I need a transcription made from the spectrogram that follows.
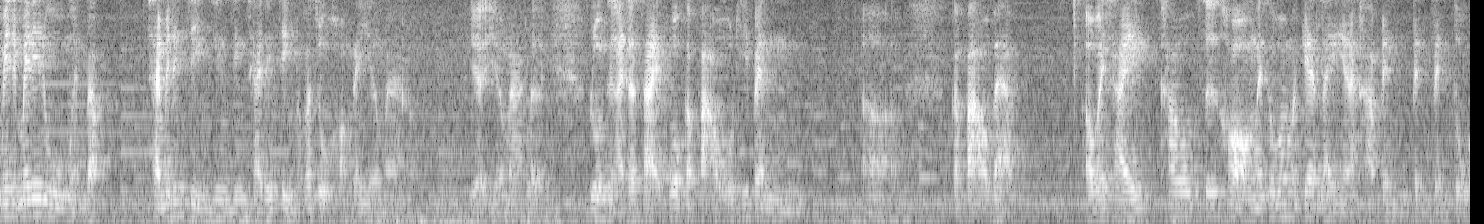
ไม่ไม่ได้ดูเหมือนแบบ ใช้ไม่ได้จริงจริงๆใช้ได้จริงแล้วก็จุของได้เยอะมาก เยอะเยอะมากเลย รวมถึงอาจจะใส่พวกกระเป๋าที่เป็นกระเป๋าแบบเอาไว้ใช้เข้าซื้อของในซูเปอร์มาร์เก็ตอะไรเงี้ยนะครับเป็นเป็นเป็นตัว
